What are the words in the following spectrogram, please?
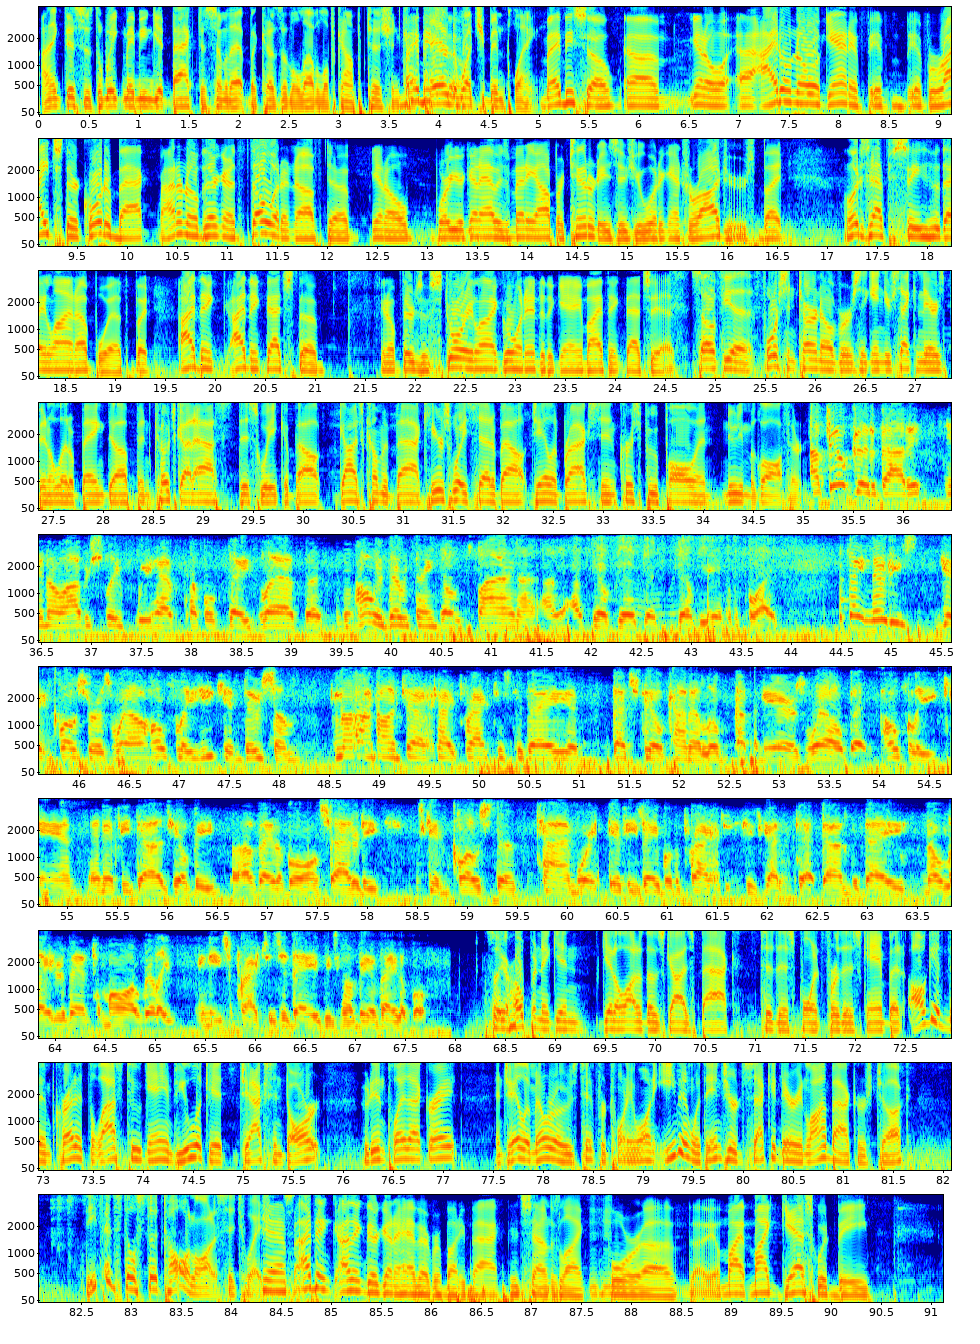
I think this is the week maybe you can get back to some of that because of the level of competition Maybe compared to what you've been playing. Maybe so. Um, you know, I don't know. Again, if if if Wright's their quarterback, I don't know if they're going to throw it enough to you know where you're going to have as many opportunities as you would against Rogers. But we'll just have to see who they line up with. But I think I think that's the you know if there's a storyline going into the game, I think that's it. So if you forcing turnovers again, your secondary's been a little banged up, and coach got asked this week about guys coming back. Here's what he said about Jalen Braxton, Chris Pupal, and Nudie McLaughlin. I feel good about it. You know, obviously we have a couple of days left, but as long as everything goes fine, I, I, I feel good that they'll be able to play. I think Nudie's getting closer as well. Hopefully he can do some non-contact type practice today, and that's still kind of a little up in the air as well. But hopefully he can, and if he does, he'll be uh, available on Saturday. It's getting close to time where if he's able to practice, he's got that done today, no later than tomorrow. Really, he needs to practice today if he's going to be available. So you're hoping again get a lot of those guys back to this point for this game, but I'll give them credit. The last two games, you look at Jackson Dart, who didn't play that great, and Jalen Milroe, who's 10 for 21. Even with injured secondary and linebackers, Chuck, defense still stood tall in a lot of situations. Yeah, I think I think they're going to have everybody back. It sounds like for uh, my my guess would be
